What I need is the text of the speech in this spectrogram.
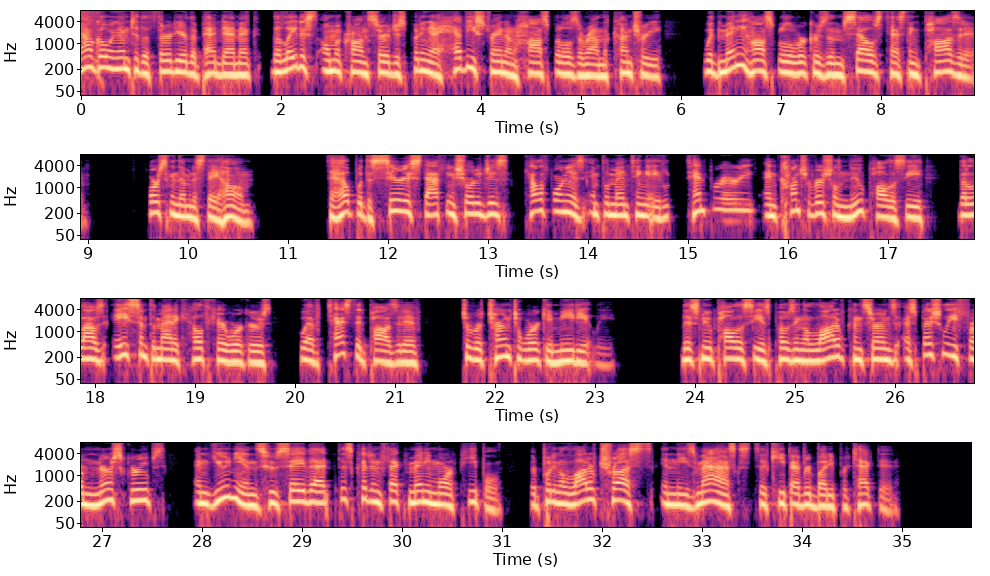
Now, going into the third year of the pandemic, the latest Omicron surge is putting a heavy strain on hospitals around the country, with many hospital workers themselves testing positive, forcing them to stay home. To help with the serious staffing shortages, California is implementing a temporary and controversial new policy that allows asymptomatic healthcare workers who have tested positive to return to work immediately. This new policy is posing a lot of concerns, especially from nurse groups and unions who say that this could infect many more people. They're putting a lot of trust in these masks to keep everybody protected.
